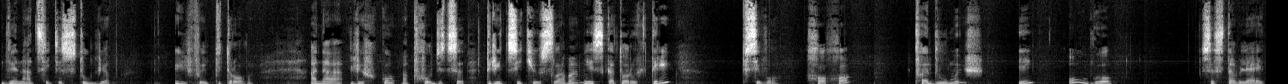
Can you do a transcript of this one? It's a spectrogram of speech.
«Двенадцати стульев» Ильфа и Петрова – она легко обходится тридцатью словами, из которых три всего «хо-хо», «подумаешь» и «ого» составляет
